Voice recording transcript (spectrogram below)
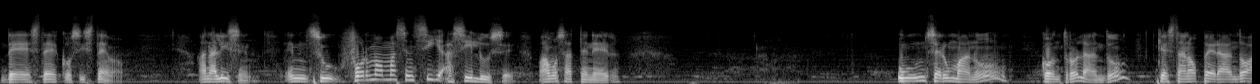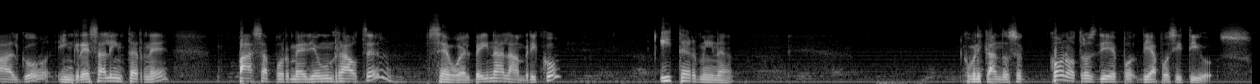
de este ecosistema. Analicen. En su forma más sencilla, así luce. Vamos a tener un ser humano controlando que están operando algo, ingresa al internet, pasa por medio de un router, se vuelve inalámbrico y termina comunicándose con otros diapositivos.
